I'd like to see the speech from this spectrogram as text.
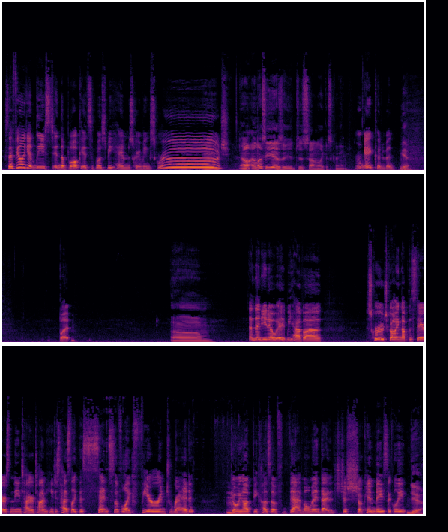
Because I feel like at least in the book, it's supposed to be him screaming Scrooge. Uh, Unless he is, it just sounded like a scream. Mm, It could have been, Yeah. But Um. and then you know it, we have uh Scrooge going up the stairs, and the entire time he just has like this sense of like fear and dread going mhm. up because of that moment that it just shook him basically. Yeah.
